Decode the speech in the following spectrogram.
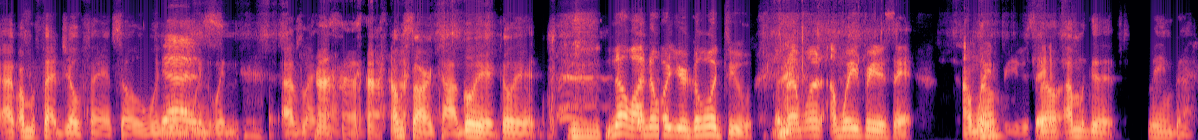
I'm a Fat Joe fan, so when yes. when, when, when, I was like, oh, I'm sorry, Kyle. Go ahead, go ahead. no, I know what you're going to, and I'm, I'm waiting for you to say it. I'm waiting no, for you to say no, it. I'm good. Lean back.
